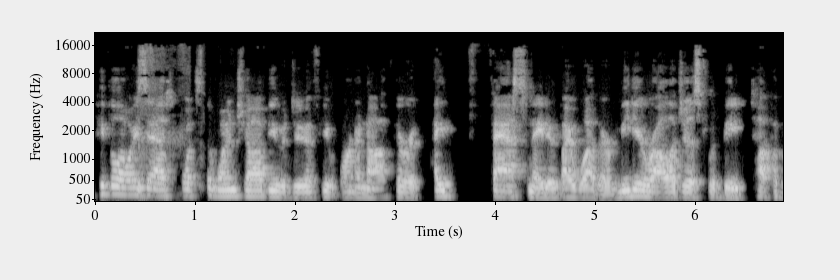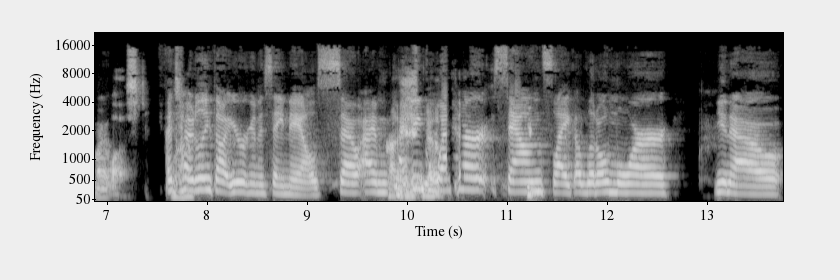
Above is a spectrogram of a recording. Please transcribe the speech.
people always ask, "What's the one job you would do if you weren't an author?" I'm fascinated by weather. Meteorologist would be top of my list. I wow. totally thought you were going to say nails. So I'm. I think weather sounds like a little more, you know,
